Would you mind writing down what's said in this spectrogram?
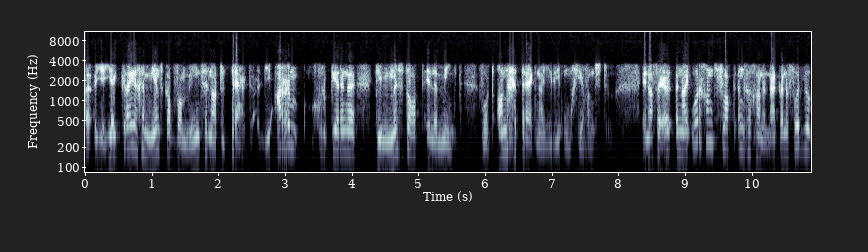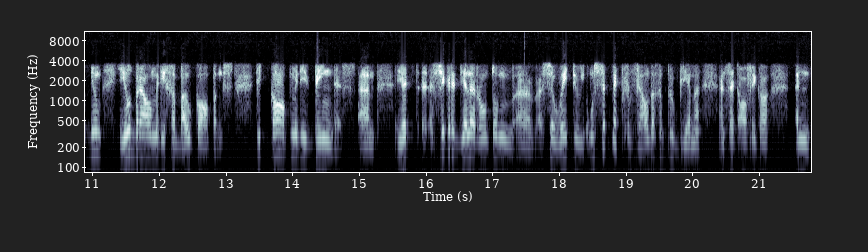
uh, jy, jy kry 'n gemeenskap waar mense na toe trek. Die arm groeperinge die misdaad element word aangetrek na hierdie omgewings toe. En as hy in hy oorgangsvlak ingegaan het, nou kan 'n voorbeeld noem Hielbrau met die geboukapings, die Kaap met die bendes. Ehm um, jy weet eh, sekere dele rondom uh, Soweto. Ons sit met geweldige probleme in Suid-Afrika in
